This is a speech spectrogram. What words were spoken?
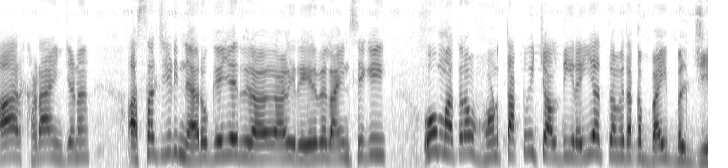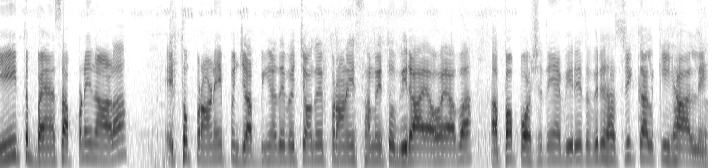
ਆਹ ਖੜਾ ਇੰਜਣ, ਅਸਲ 'ਚ ਜਿਹੜੀ ਨੈਰੋ ਗੇਜ ਵਾਲੀ ਰੇਲਵੇ ਲਾਈਨ ਸੀਗੀ, ਉਹ ਮਤਲਬ ਹੁਣ ਤੱਕ ਵੀ ਚੱਲਦੀ ਰਹੀ ਆ, ਤਵੇਂ ਤੱਕ ਬਾਈ ਬਲਜੀਤ ਬੈਂਸ ਆਪਣੇ ਨਾਲ ਆ। ਇੱਥੋਂ ਪੁਰਾਣੇ ਪੰਜਾਬੀਆਂ ਦੇ ਵਿੱਚ ਆਉਂਦੇ ਪੁਰਾਣੇ ਸਮੇਂ ਤੋਂ ਵੀਰਾ ਆਇਆ ਹੋਇਆ ਵਾ। ਆਪਾਂ ਪੁੱਛਦੇ ਆਂ ਵੀਰੇ ਤੋਂ। ਵੀਰੇ ਸਤਿ ਸ੍ਰੀ ਅਕਾਲ ਕੀ ਹਾਲ ਨੇ?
